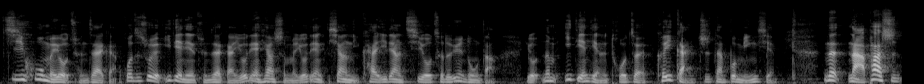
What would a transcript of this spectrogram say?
几乎没有存在感，或者说有一点点存在感，有点像什么？有点像你开一辆汽油车的运动档，有那么一点点的拖拽，可以感知，但不明显。那哪怕是。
